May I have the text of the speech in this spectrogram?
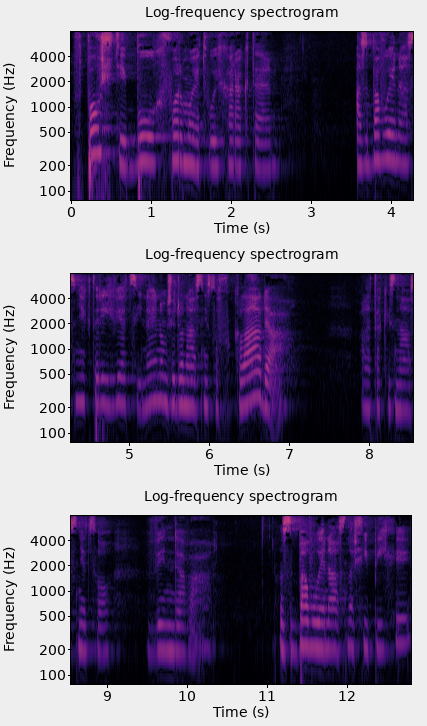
V poušti Bůh formuje tvůj charakter a zbavuje nás některých věcí. Nejenom, že do nás něco vkládá, ale taky z nás něco vyndavá. Zbavuje nás naší píchy,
